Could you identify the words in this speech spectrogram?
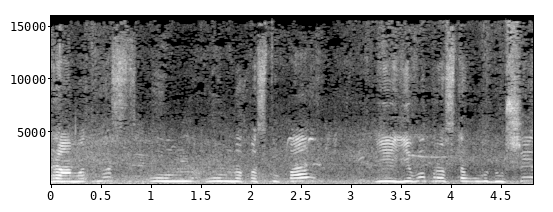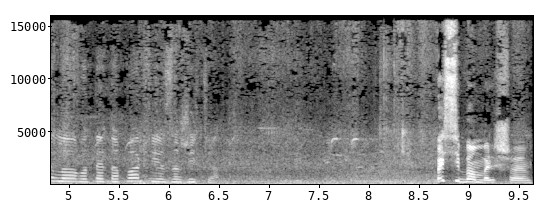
грамотность, ум, умно поступал, и его просто удушила вот эта партия за життя. Спасибо вам большое.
